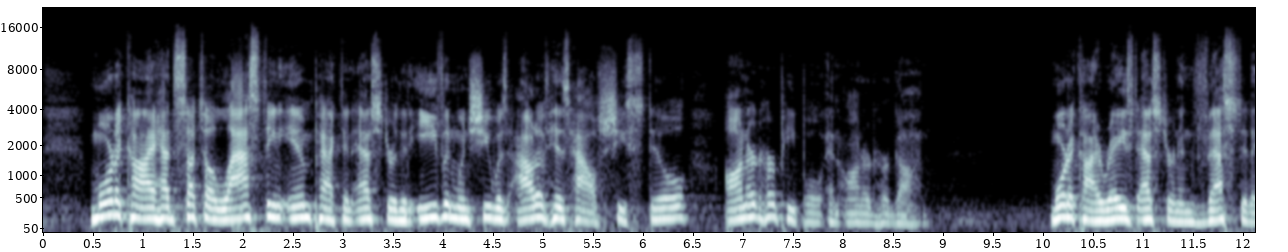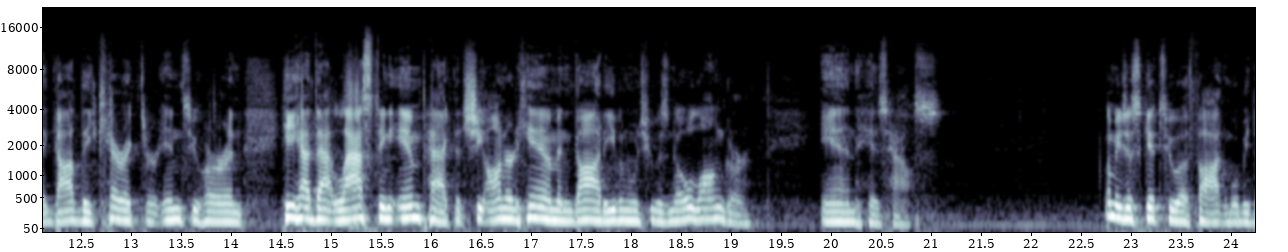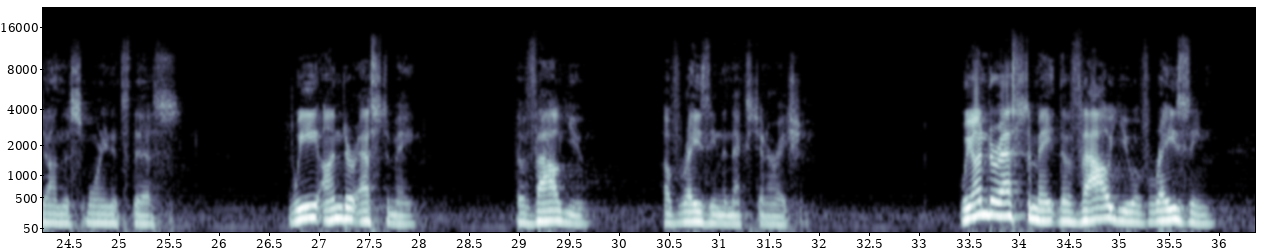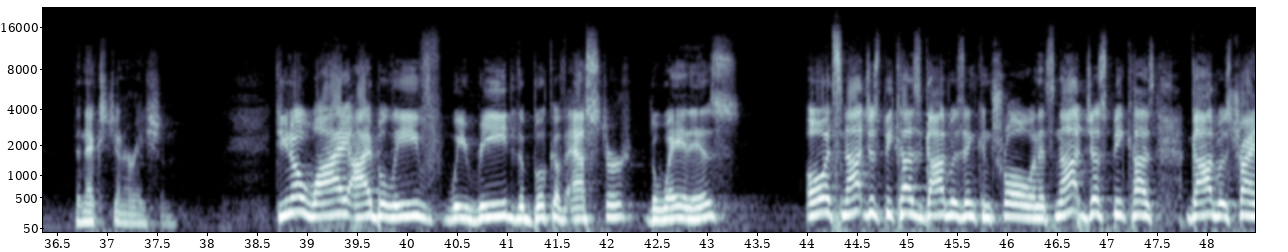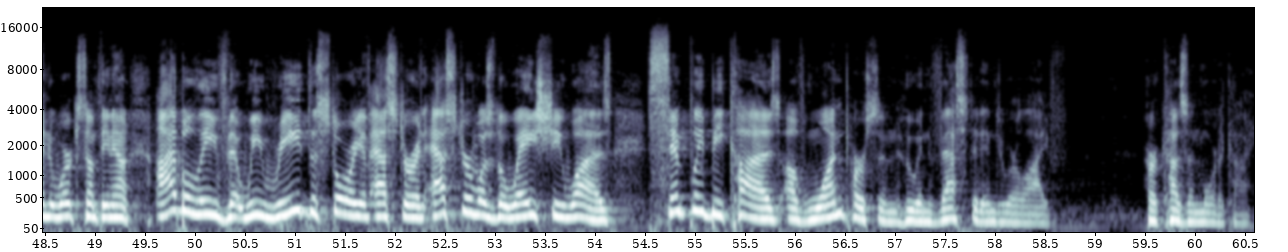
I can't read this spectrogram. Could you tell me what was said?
Mordecai had such a lasting impact in Esther that even when she was out of his house, she still honored her people and honored her God. Mordecai raised Esther and invested a godly character into her, and he had that lasting impact that she honored him and God even when she was no longer in his house. Let me just get to a thought and we'll be done this morning. It's this we underestimate the value of raising the next generation. We underestimate the value of raising the next generation. Do you know why I believe we read the book of Esther the way it is? Oh, it's not just because God was in control and it's not just because God was trying to work something out. I believe that we read the story of Esther and Esther was the way she was simply because of one person who invested into her life her cousin Mordecai.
